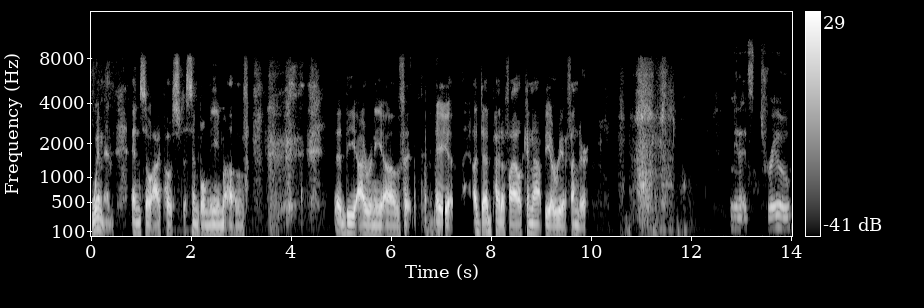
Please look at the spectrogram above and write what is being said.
women. And so I posted a simple meme of the irony of a, a dead pedophile cannot be a reoffender. I mean, it's true.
